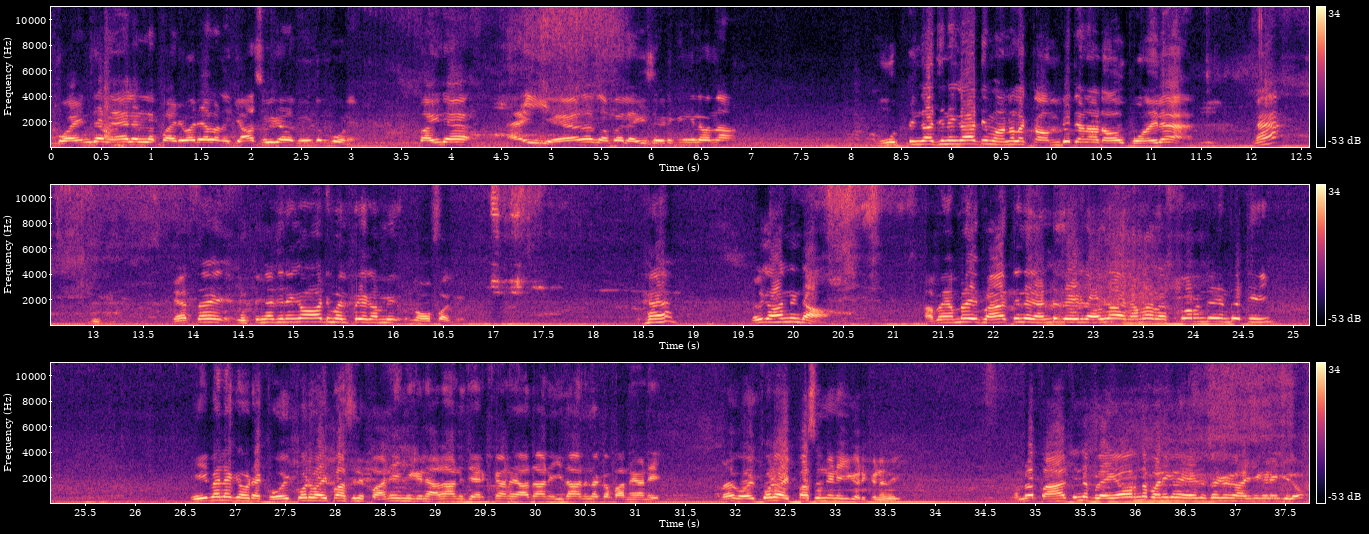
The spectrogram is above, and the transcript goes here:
പോയിന്റെ മേലുള്ള പരിപാടികളാണ്. ഗ്യാസ് വിളിക്കാതെ വീണ്ടും പോണേ. അപ്പൊ അതിന്റെ ഏതാ സംഭവം? ഈ സൈഡിക്ക് ഇങ്ങനെ വന്ന മുട്ടുംകാച്ചിനെ കാട്ടി മണ്ണുള്ള കമ്പിട്ടാണ് ആ ഡാവ് പോണേലേ? ഏ? എത്ര മുട്ടുംകാച്ചിനെ കാട്ടി മൽപ്പിയ കമ്പി ഓഫാക്കി നിങ്ങൾ കാണുന്നുണ്ടോ? അപ്പൊ നമ്മളെ ഈ പാലത്തിന്റെ രണ്ട് സൈഡിൽ അല്ല നമ്മളെ റെസ്റ്റോറന്റ് എന്തൊക്കെ ഈ വിലയൊക്കെ ഇവിടെ കോഴിക്കോട് ബൈപ്പാസിൽ പണി കഴിഞ്ഞിരിക്കണേ. അതാണ് ചെരക്കാണ് അതാണ് ഇതാണെന്നൊക്കെ പറഞ്ഞാണ് നമ്മളെ കോഴിക്കോട് ബൈപ്പാസ് തന്നെയാണ് ഈ കിടക്കുന്നത് നമ്മളെ പാലത്തിന്റെ ഫ്ലൈ ഓവറിന്റെ പണികൾ ഏകദേശമൊക്കെ കഴിഞ്ഞിരിക്കണെങ്കിലും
